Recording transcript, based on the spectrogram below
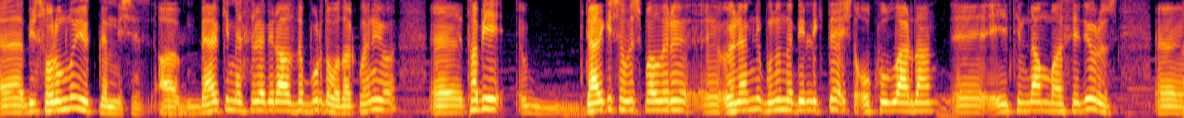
e, bir sorumluluğu yüklenmişiz. A, Belki mesele biraz da burada odaklanıyor. E, tabii e, dergi çalışmaları e, önemli. Bununla birlikte işte okullardan, e, eğitimden bahsediyoruz. E,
